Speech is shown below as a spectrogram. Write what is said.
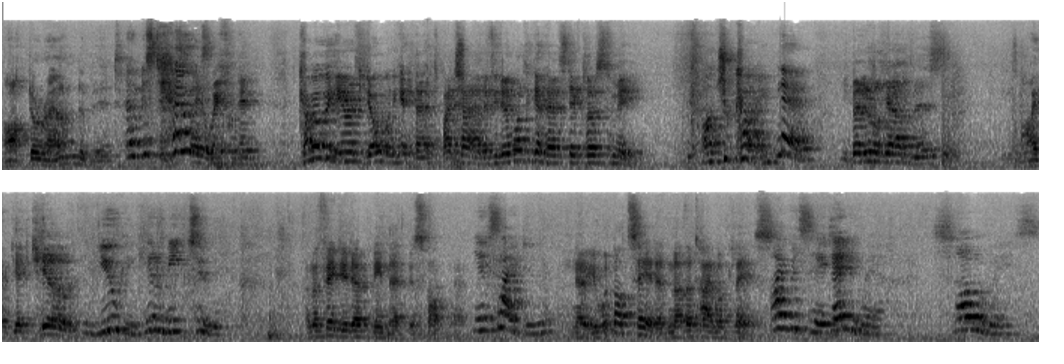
knocked around a bit. Oh, Mr. Holmes! Stay away from him. Come over here if you don't want to get hurt. My child, if you don't want to get hurt, stay close to me. Aren't you coming? No, You better look out, miss. You might get killed. and you can kill me too. I'm afraid you don't mean that, Miss Faulkner. Yes, I do. No, you would not say it at another time or place. I would say it anywhere. Always.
